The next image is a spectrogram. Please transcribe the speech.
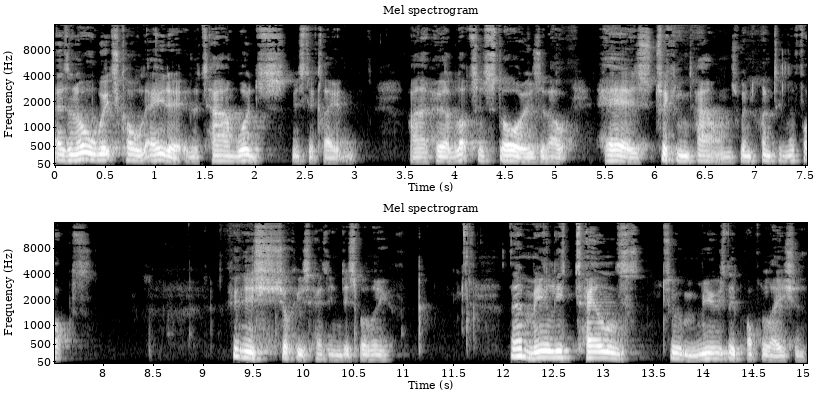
There's an old witch called Ada in the town woods, Mr. Clayton, and I've heard lots of stories about hares tricking hounds when hunting the fox. Phineas shook his head in disbelief. They're merely tales to amuse the population.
